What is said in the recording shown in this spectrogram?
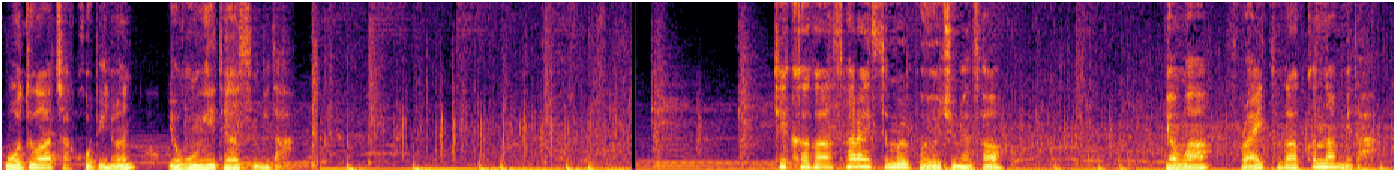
워드와 자코비는 영웅이 되었습니다. 피카가 살아있음을 보여주면서 영화 브라이트가 끝납니다.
